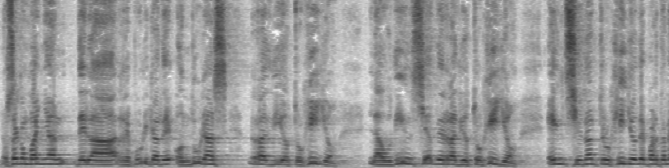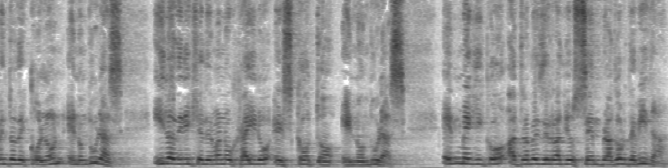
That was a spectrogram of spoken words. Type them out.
Nos acompañan de la República de Honduras, Radio Trujillo, la audiencia de Radio Trujillo en Ciudad Trujillo, departamento de Colón, en Honduras, y la dirige el hermano Jairo Escoto, en Honduras. En México, a través de Radio Sembrador de Vida,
